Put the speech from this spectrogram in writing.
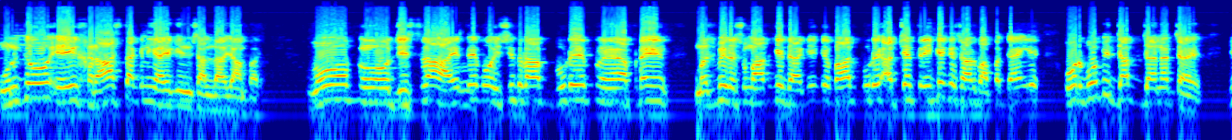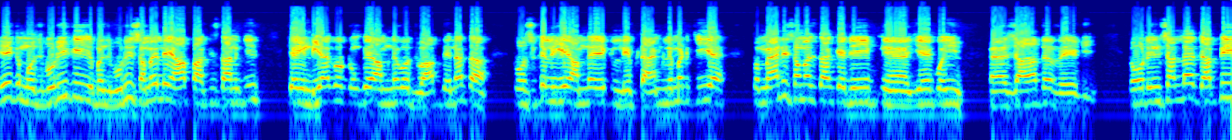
उनको एक खराज तक नहीं आएगी, इंशाल्लाह, यहाँ पर। वो जिस तरह आए थे, वो इसी तरह पूरे अपने मजहबी रसूमात की अदायगी के बाद पूरे अच्छे तरीके के साथ वापस जाएँगे और वो भी जब जाना चाहे। ये एक मजबूरी की, मजबूरी समझ लें यहाँ पाकिस्तान की कि इंडिया को, क्योंकि हमने वो जवाब देना था तो उसके लिए हमने एक टाइम लिमिट की है। तो मैं नहीं समझता कि जी ये कोई ज़्यादा देर रहेगी। तो और इनशाला जब भी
